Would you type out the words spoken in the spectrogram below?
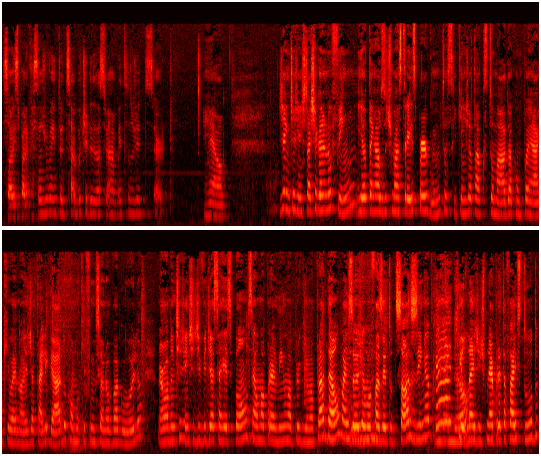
Só espero que essa juventude saiba utilizar as ferramentas do jeito certo. Real. Gente, a gente tá chegando no fim e eu tenho as últimas três perguntas que quem já tá acostumado a acompanhar aqui o É Nós já tá ligado como que funciona o bagulho. Normalmente a gente divide essa responsa, é uma pra mim, uma pro Gui, uma pra Dão, mas hoje eu vou fazer tudo sozinha, porque é aquilo, né, gente? Mulher preta faz tudo,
